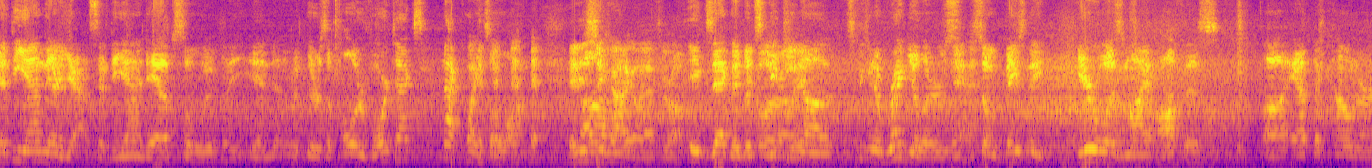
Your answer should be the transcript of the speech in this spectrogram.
at the end there, yes. At the end, absolutely. And if there's a polar vortex, not quite so long. it is Um, Chicago after all. Exactly. But People speaking of speaking of regulars, Yeah. so basically here was my office uh, at the counter,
